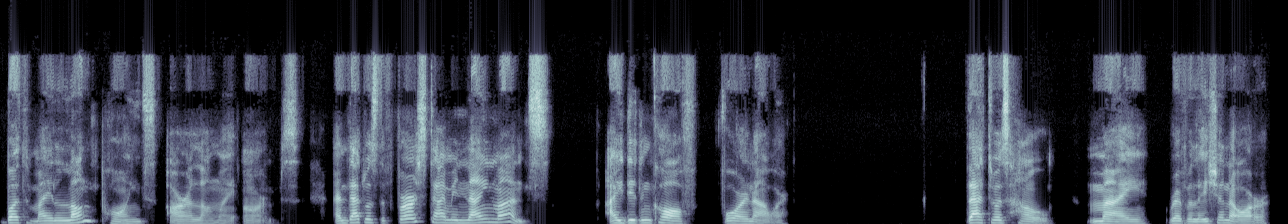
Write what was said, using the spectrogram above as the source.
but my lung points are along my arms. And that was the first time in nine months I didn't cough for an hour. That was how my revelation or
